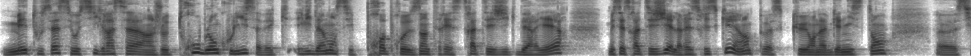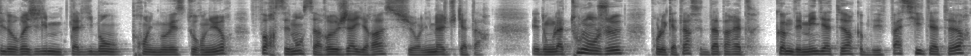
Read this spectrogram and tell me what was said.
Mais tout ça, c'est aussi grâce à un jeu trouble en coulisses avec évidemment ses propres intérêts stratégiques derrière. Mais cette stratégie, elle reste risquée hein, parce qu'en Afghanistan, euh, si le régime taliban prend une mauvaise tournure, forcément, ça rejaillira sur l'image du Qatar. Et donc là, tout l'enjeu pour le Qatar, c'est d'apparaître comme des médiateurs, comme des facilitateurs,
